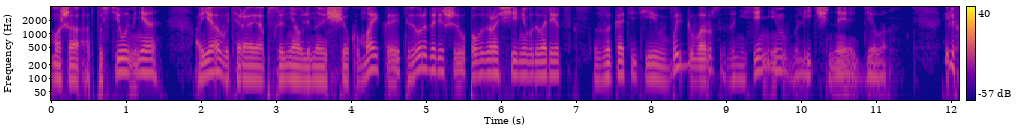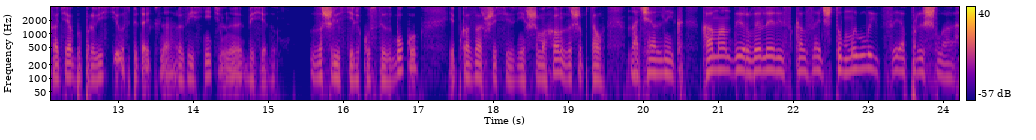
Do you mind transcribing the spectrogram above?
Маша отпустила меня, а я, вытирая обслюнявленную щеку майкой, твердо решил по возвращению во дворец закатить ей выговор с занесением в личное дело. Или хотя бы провести воспитательно-разъяснительную беседу. Зашелестели кусты сбоку, и, показавшись из них Шамахан, зашептал «Начальник, командир велели сказать, что мылыция пришла».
